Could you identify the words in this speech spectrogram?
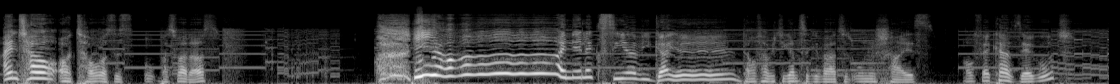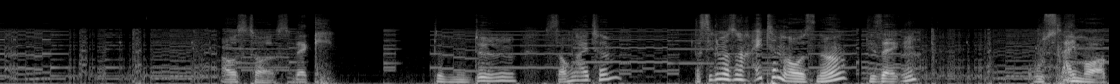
Ein Tauch. Oh, Taurus ist... Oh, was war das? Ja! Ein Elixier, wie geil! Darauf habe ich die ganze gewartet, ohne Scheiß. Aufwecker, sehr gut. Austausch, weg. Dü, dü, dü. Ist das sieht immer so nach Item aus, ne? Diese Ecken. Oh, Slimog.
